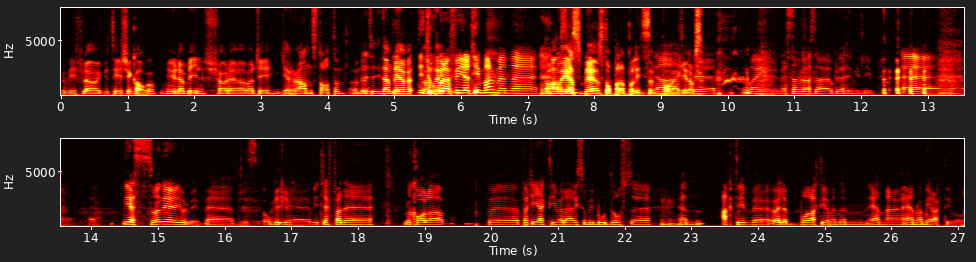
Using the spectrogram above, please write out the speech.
vi flög till Chicago, Mm. hyrde en bil, körde över till grannstaten. Under Det- tiden blev Det tog Andre- bara fyra timmar men... Eh, och Andreas blev stoppad av polisen Ja, på alltså, vägen också. Det, det var det mest nervösa upplevelsen i mitt liv. Eh, yes, så det gjorde vi. Eh, precis. Och Vi- eh, vi träffade lokala eh, partiaktiva där som vi bodde hos. Eh, Mm. en aktiv, eh, eller båda aktiva men en, en, en var mer aktiv och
